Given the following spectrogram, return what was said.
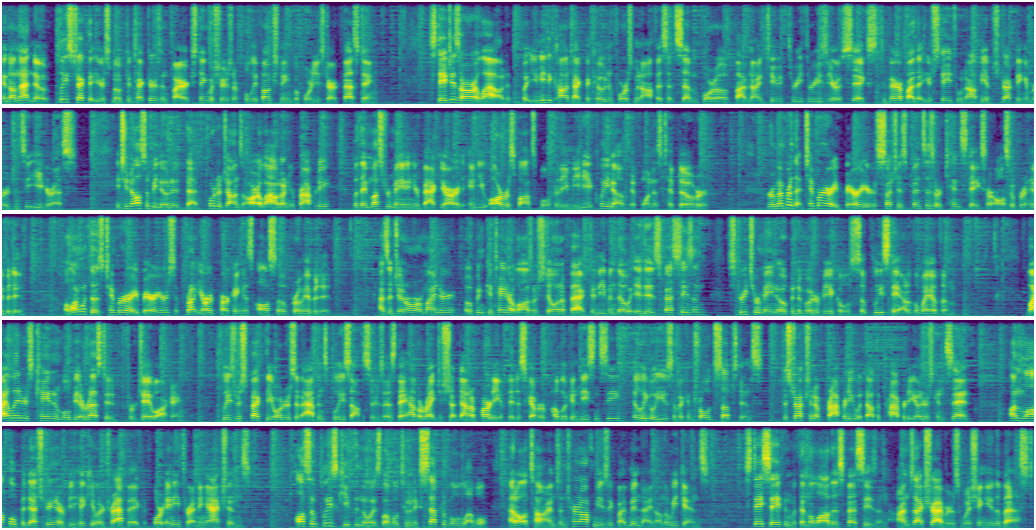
And on that note, please check that your smoke detectors and fire extinguishers are fully functioning before you start festing. Stages are allowed, but you need to contact the Code Enforcement Office at 740-592-3306 to verify that your stage will not be obstructing emergency egress. It should also be noted that porta-johns are allowed on your property, but they must remain in your backyard and you are responsible for the immediate cleanup if one is tipped over. Remember that temporary barriers such as fences or tent stakes are also prohibited. Along with those temporary barriers, front yard parking is also prohibited. As a general reminder, open container laws are still in effect, and even though it is fest season, streets remain open to motor vehicles, so please stay out of the way of them. Violators can and will be arrested for jaywalking. Please respect the orders of Athens police officers as they have a right to shut down a party if they discover public indecency, illegal use of a controlled substance, destruction of property without the property owner's consent, unlawful pedestrian or vehicular traffic, or any threatening actions. Also, please keep the noise level to an acceptable level at all times and turn off music by midnight on the weekends. Stay safe and within the law this fest season. I'm Zach Shrivers wishing you the best.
